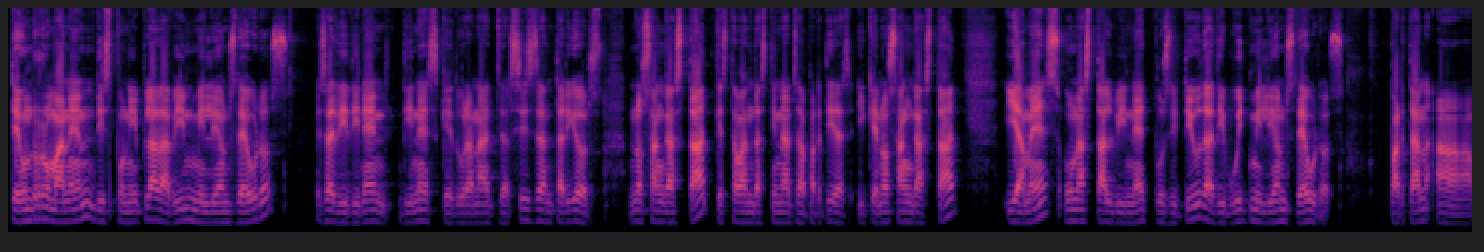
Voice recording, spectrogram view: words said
té un romanent disponible de 20 milions d'euros és a dir, diners que durant exercicis anteriors no s'han gastat, que estaven destinats a partides i que no s'han gastat, i a més un estalvi net positiu de 18 milions d'euros. Per tant, eh,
